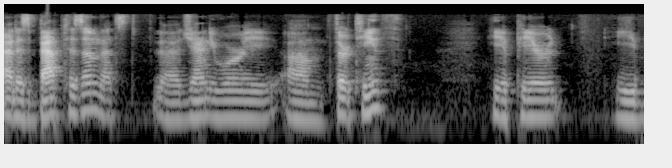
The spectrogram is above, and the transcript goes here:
At his baptism, that's uh, January um, 13th, he appeared he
